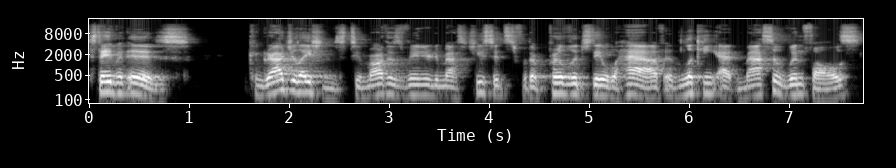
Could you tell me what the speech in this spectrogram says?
Statement is Congratulations to Martha's Vineyard in Massachusetts for the privilege they will have in looking at massive windfalls,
